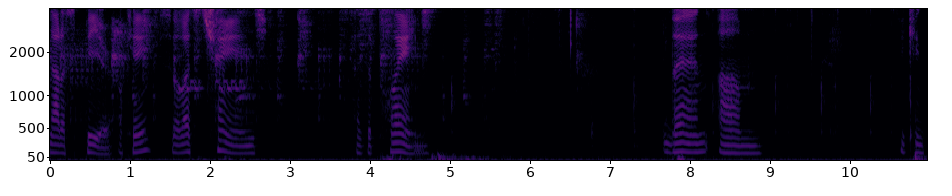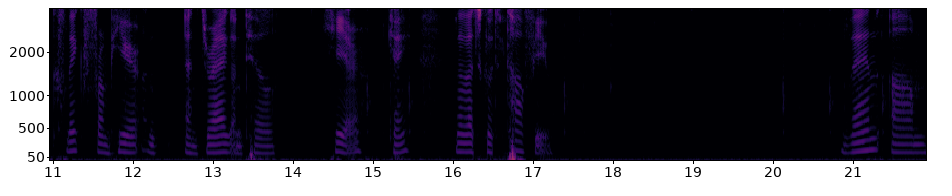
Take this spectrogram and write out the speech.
not a sphere okay? So let's change as a plane. Then um, you can click from here and, and drag until here okay? Now let's go to top view. Then um,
